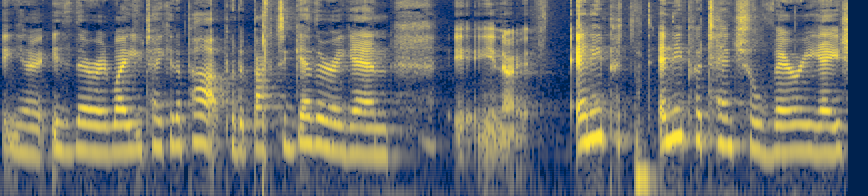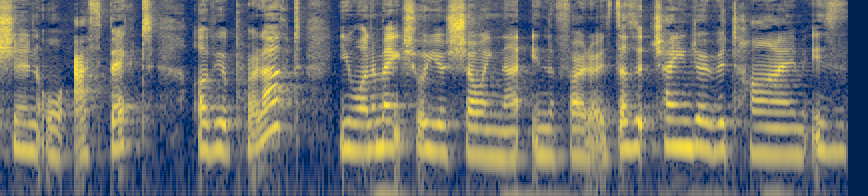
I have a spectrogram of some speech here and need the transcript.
You know, is there a way you take it apart, put it back together again? You know, any any potential variation or aspect of your product you want to make sure you're showing that in the photos. Does it change over time? Is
